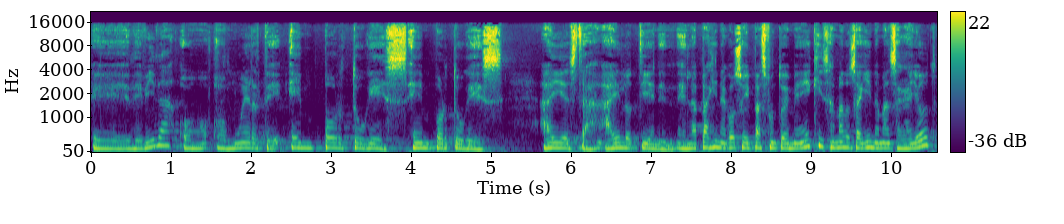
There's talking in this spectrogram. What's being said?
Eh, de vida o muerte en portugués, en portugués. Ahí está, ahí lo tienen. En la página gozoypaz.mx, amados Aguina Manzagayot,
